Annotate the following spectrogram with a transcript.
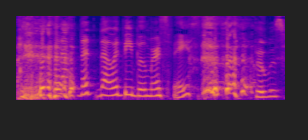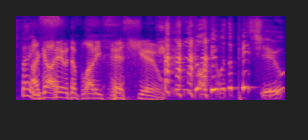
That that would be Boomer's face. Boomer's face. I got hit with a bloody piss shoe. You got hit with a piss shoe.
